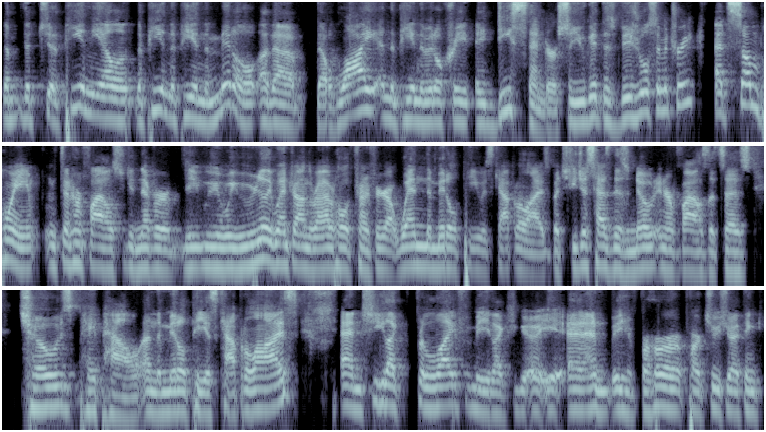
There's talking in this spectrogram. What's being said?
The, the, P and the L, the P and the P in the middle, uh, the the Y and the P in the middle create a descender. So you get this visual symmetry. At some point, it's in her files. She could never. We, we really went down the rabbit hole of trying to figure out when the middle P was capitalized, but she just has this note in her files that says chose PayPal and the middle P is capitalized. And she like for the life of me, like, uh, and for her part two, she, I think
